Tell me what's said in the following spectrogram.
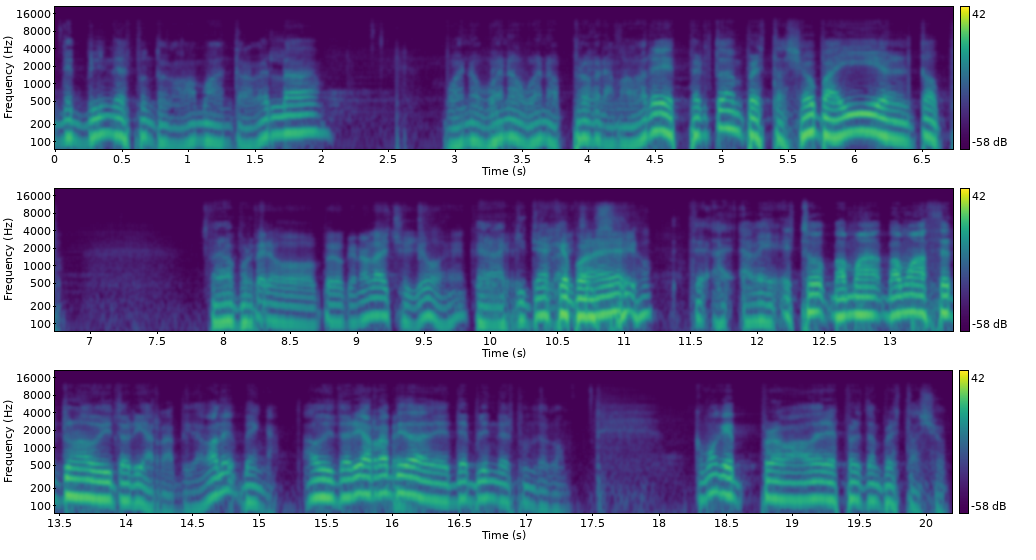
Vamos a entrar a verla. Bueno, bueno, bueno. Programadores expertos en PrestaShop ahí en el top. Pero Pero, pero que no la he hecho yo, ¿eh? Aquí tienes que poner- te- a, a ver, esto vamos a, vamos a hacerte una auditoría rápida, ¿vale? Venga, auditoría rápida de deblinders.com. ¿Cómo que programadores expertos en PrestaShop?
